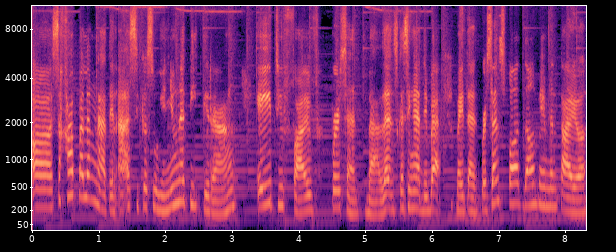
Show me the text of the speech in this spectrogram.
uh, saka pa lang natin aasikasuhin yung natitirang 85% balance. Kasi nga, di ba, may 10% spot down payment tayo.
